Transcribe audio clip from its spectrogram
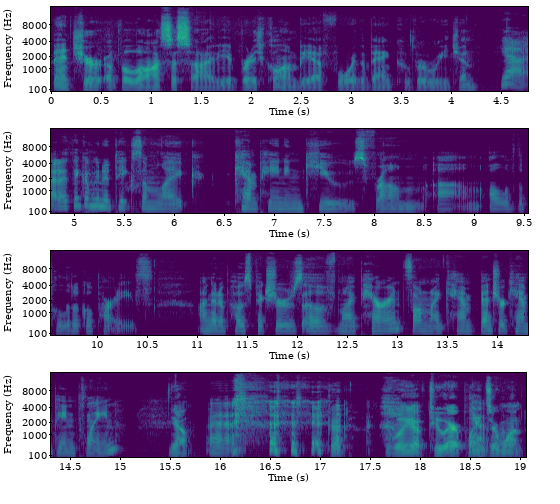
bencher of the Law Society of British Columbia for the Vancouver region. Yeah, and I think I'm going to take some like campaigning cues from um, all of the political parties. I'm going to post pictures of my parents on my camp venture campaign plane. Yeah, Uh, good. Will you have two airplanes or one?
